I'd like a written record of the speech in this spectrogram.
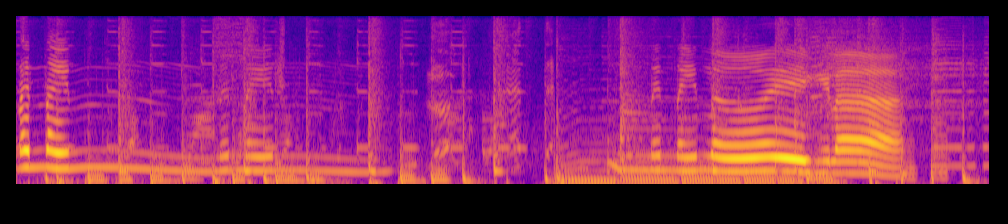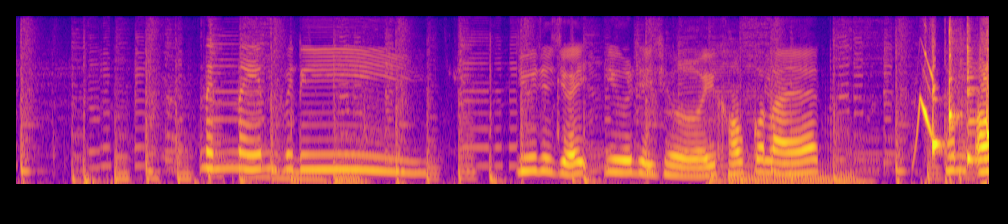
เน้นเน้นเน้นเน้นเน้นเน้นเลยไงล่ะเน้นเน้นไปดียืนเฉยๆยืนเฉยๆเขาก็แลกทำเอา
